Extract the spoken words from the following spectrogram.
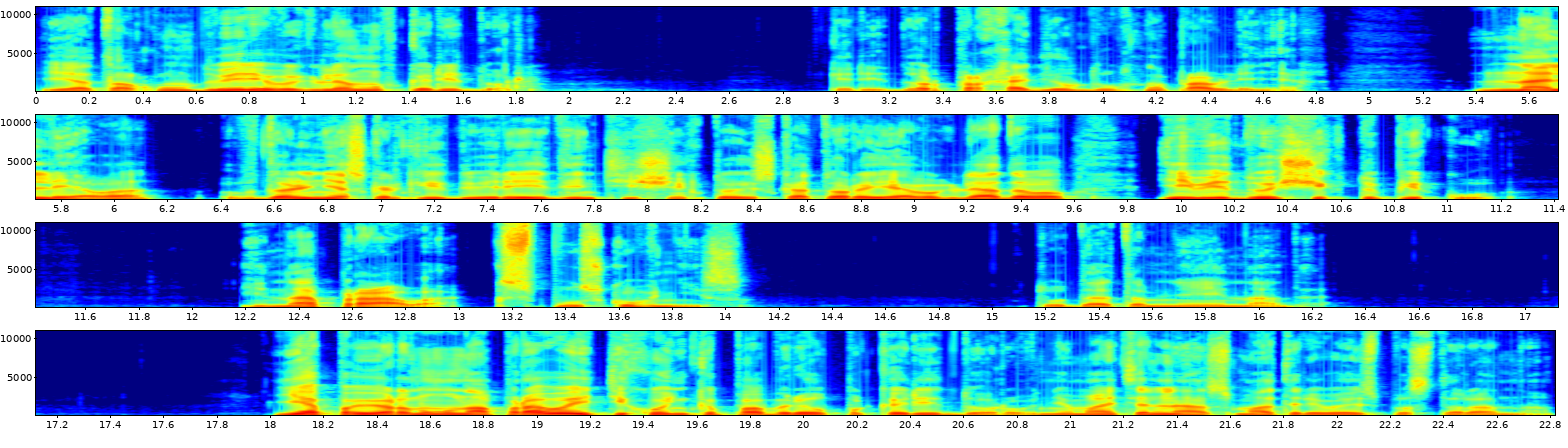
Я толкнул дверь и выглянул в коридор. Коридор проходил в двух направлениях налево, вдоль нескольких дверей, идентичных той, из которой я выглядывал, и ведущих к тупику, и направо, к спуску вниз. Туда-то мне и надо. Я повернул направо и тихонько побрел по коридору, внимательно осматриваясь по сторонам.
